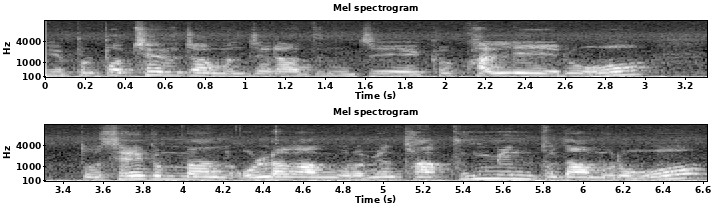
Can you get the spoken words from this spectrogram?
예, 불법 체류자 문제라든지 그 관리로 또 세금만 올라가고 그러면 다 국민 부담으로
